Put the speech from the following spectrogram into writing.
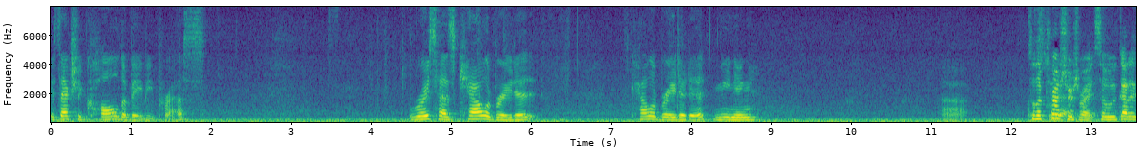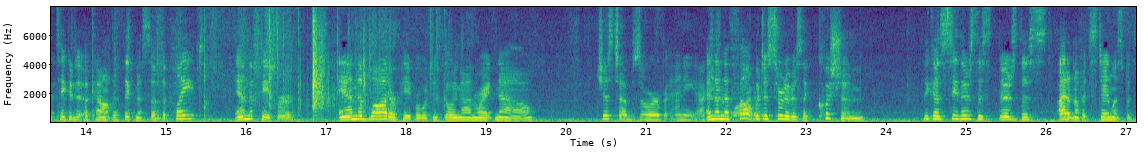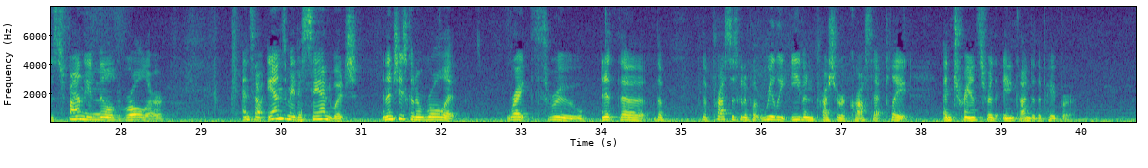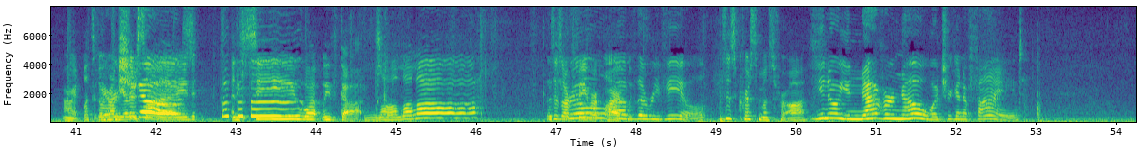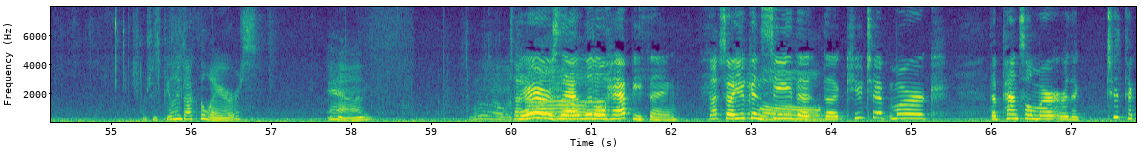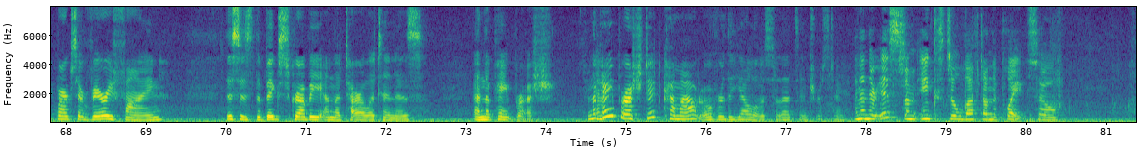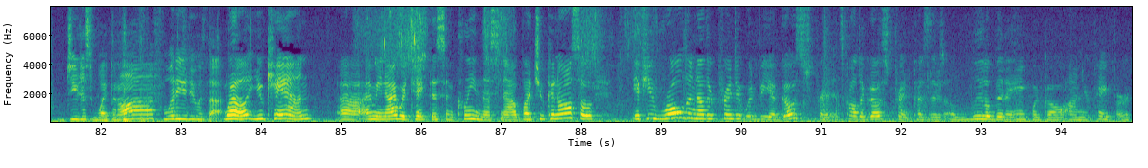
it's actually called a baby press. Royce has calibrated, calibrated it, meaning, uh, So the let's do that. pressure's right. So we've got to take into account the thickness of the plate and the paper and the blotter paper, which is going on right now. just to absorb any extra And then the felt, water. which is sort of just a cushion, because see, there's this, there's this, I don't know if it's stainless, but this finely milled roller. And so Anne's made a sandwich, and then she's gonna roll it right through, and it, the, the, the press is gonna put really even pressure across that plate and transfer the ink onto the paper. All right, let's go There around the other goes. side Boop, and boop, see what we've got. La la la. This The is our favorite part. of the reveal. This is Christmas for us. You know, you never know what you're gonna find. So she's peeling back the layers, and Whoa, There's that little happy thing. That's So you can see the the Q-tip mark, the pencil mark, or the toothpick marks are very fine. This is the big scrubby, and the tarlatan is, and the paintbrush. And the And- paintbrush did come out over the yellow, so that's interesting. And then there is some ink still left on the plate, so do you just wipe it off? What do you do with that? Well, you can. Uh, I mean, I would take this and clean this now, but you can also, if you rolled another print, it would be a ghost print. It's called a ghost print because there's a little bit of ink would go on your paper.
